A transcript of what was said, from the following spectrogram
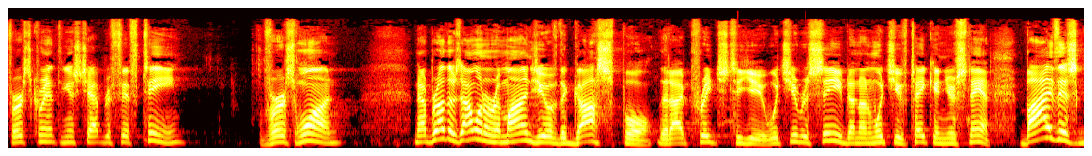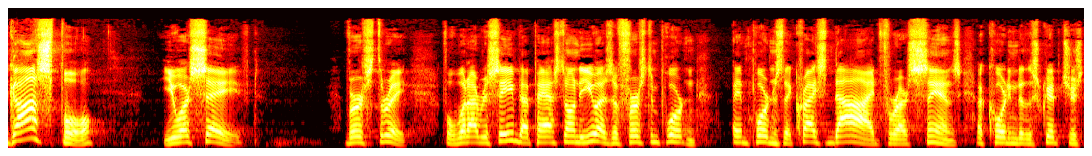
1 Corinthians chapter 15, verse 1. Now, brothers, I want to remind you of the gospel that I preached to you, which you received and on which you've taken your stand. By this gospel, you are saved. Verse 3 For what I received, I passed on to you as of first important importance that Christ died for our sins according to the scriptures,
